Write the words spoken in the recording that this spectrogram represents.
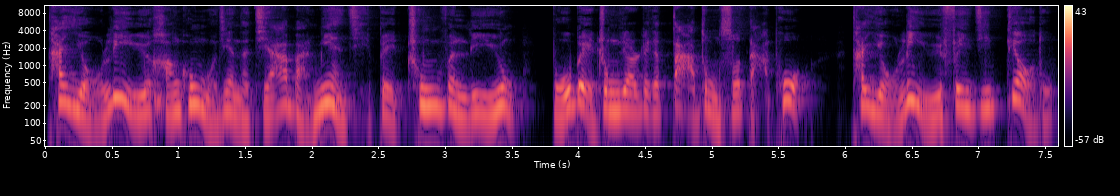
它有利于航空母舰的甲板面积被充分利用，不被中间这个大洞所打破。它有利于飞机调度。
